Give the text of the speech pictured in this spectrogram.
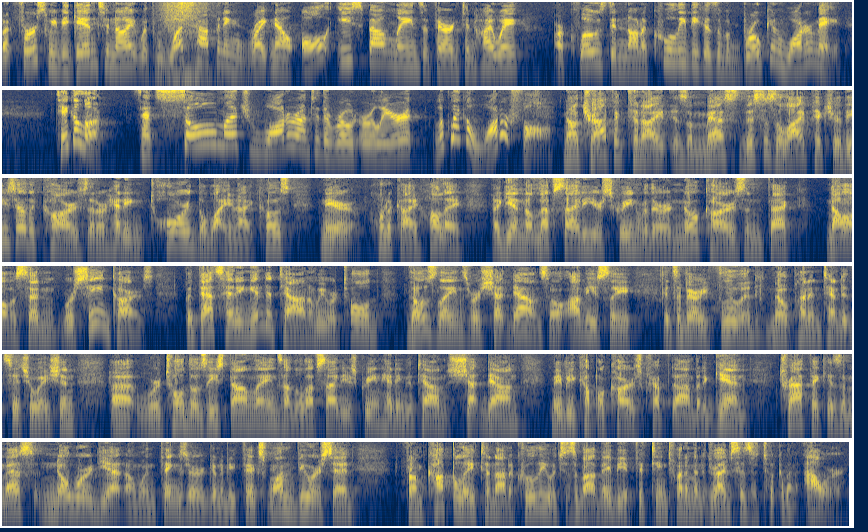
But first, we begin tonight with what's happening right now. All eastbound lanes of Farrington Highway are closed in Nanakuli because of a broken water main. Take a look. Sent so much water onto the road earlier, it looked like a waterfall. Now, traffic tonight is a mess. This is a live picture. These are the cars that are heading toward the Waianae coast near Honokai Hale. Again, the left side of your screen where there are no cars. In fact, now all of a sudden we're seeing cars. But that's heading into town, and we were told those lanes were shut down. So obviously, it's a very fluid, no pun intended, situation. Uh, we're told those eastbound lanes on the left side of your screen heading to town shut down. Maybe a couple cars crept on, but again, traffic is a mess. No word yet on when things are going to be fixed. One viewer said from Kapolei to Nanakuli, which is about maybe a 15, 20 minute drive, says it took him an hour.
